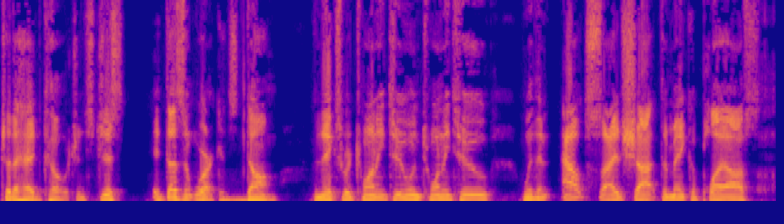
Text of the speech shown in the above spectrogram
to the head coach. It's just, it doesn't work. It's dumb. The Knicks were 22 and 22 with an outside shot to make a playoffs a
